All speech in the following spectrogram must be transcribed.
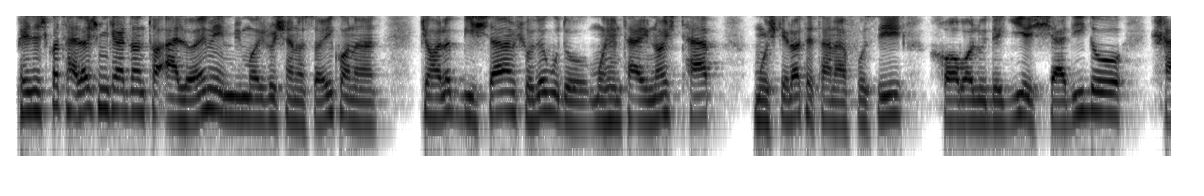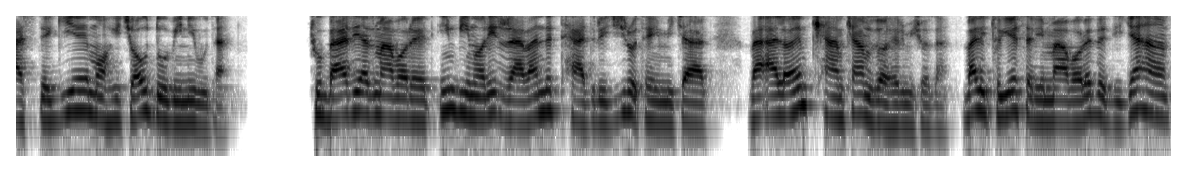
پزشکا تلاش می‌کردن تا علائم این بیماری رو شناسایی کنن که حالا بیشتر هم شده بود و مهمتریناش تب، مشکلات تنفسی، خوابالودگی شدید و خستگی ماهیچه و دوبینی بودن. تو بعضی از موارد این بیماری روند تدریجی رو طی می‌کرد و علائم کم کم ظاهر می شدن. ولی تو یه سری موارد دیگه هم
